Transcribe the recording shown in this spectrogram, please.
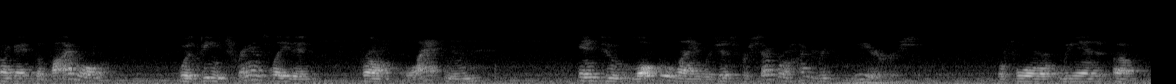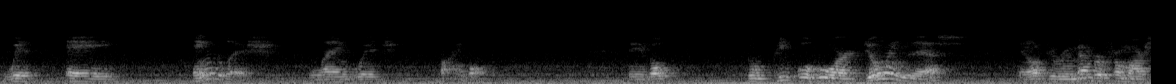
Okay, the Bible was being translated from Latin into local languages for several hundred years before we ended up with a English language Bible. The, people who are doing this, you know, if you remember from our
